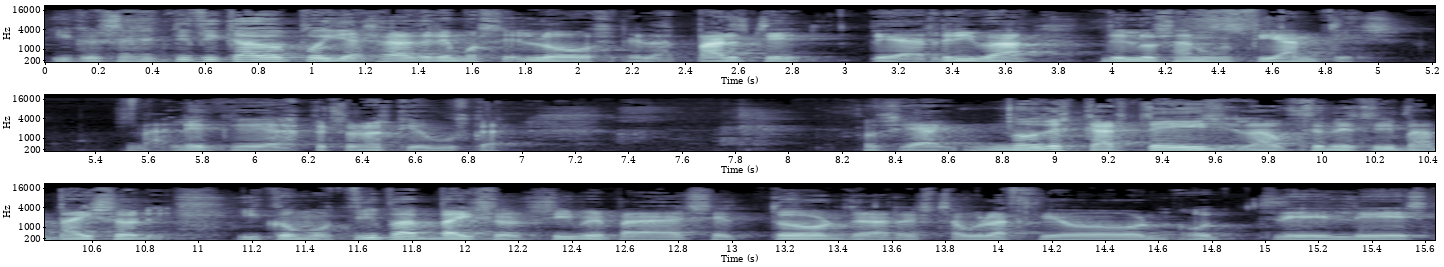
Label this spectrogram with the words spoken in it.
Y con ese certificado, pues ya saldremos los, en la parte de arriba de los anunciantes, ¿vale? Que las personas que buscan. O sea, no descartéis la opción de TripAdvisor y como TripAdvisor sirve para el sector de la restauración, hoteles,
